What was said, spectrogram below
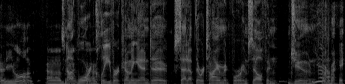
any long. Uh, it's not but, Ward uh, Cleaver coming in to set up the retirement for himself in June. Yeah, right?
